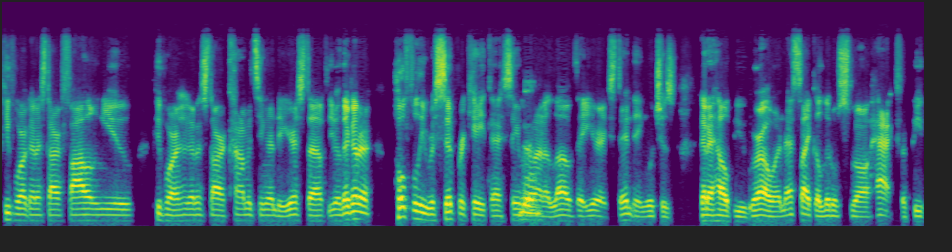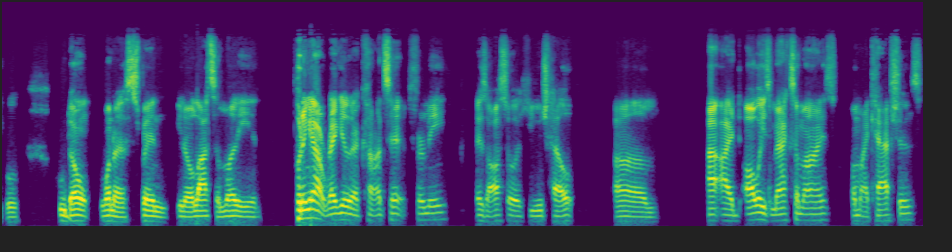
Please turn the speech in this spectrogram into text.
people are going to start following you. People are going to start commenting under your stuff. You know they're going to hopefully reciprocate that same yeah. amount of love that you're extending which is going to help you grow and that's like a little small hack for people who don't want to spend you know lots of money and putting out regular content for me is also a huge help um, I, I always maximize on my captions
